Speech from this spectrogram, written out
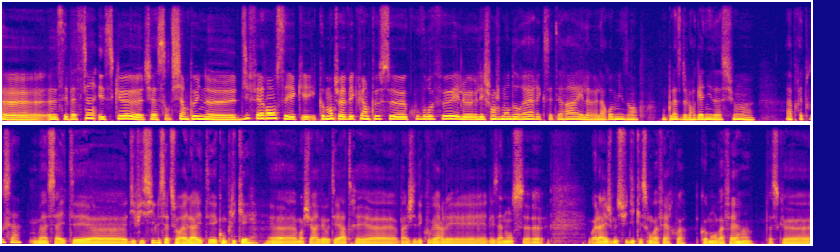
euh, Sébastien, est-ce que tu as senti un peu une différence et, et comment tu as vécu un peu ce couvre-feu et le- les changements d'horaire, etc., et la, la remise en, en place de l'organisation après tout ça Bah, ça a été euh, difficile, cette soirée-là a été compliquée. Euh, moi, je suis arrivé au théâtre et euh, bah, j'ai découvert les, les annonces. voilà, et je me suis dit, qu'est-ce qu'on va faire, quoi? Comment on va faire? Parce que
